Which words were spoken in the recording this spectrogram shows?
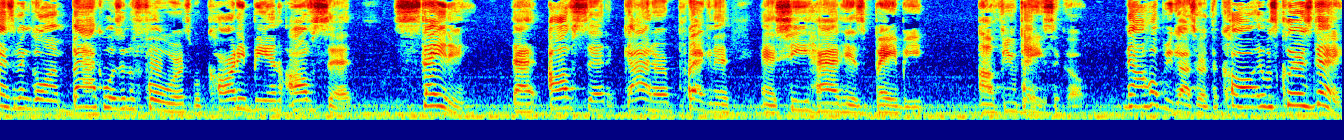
has been going backwards and forwards with Cardi B and Offset, stating that Offset got her pregnant and she had his baby a few days ago. Now, I hope you guys heard the call. It was clear as day.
